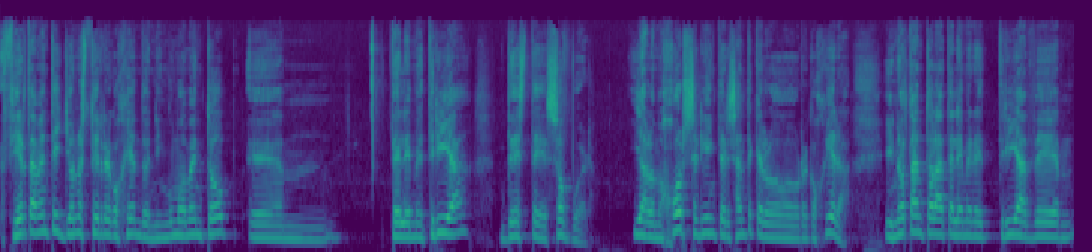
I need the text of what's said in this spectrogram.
ciertamente yo no estoy recogiendo en ningún momento em, telemetría de este software y a lo mejor sería interesante que lo recogiera. Y no tanto la telemetría de,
